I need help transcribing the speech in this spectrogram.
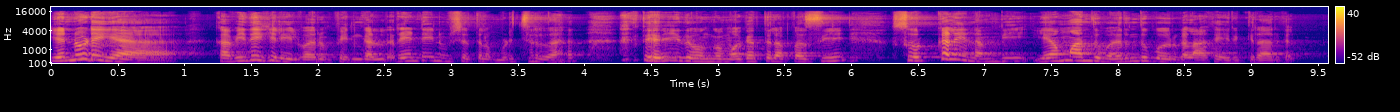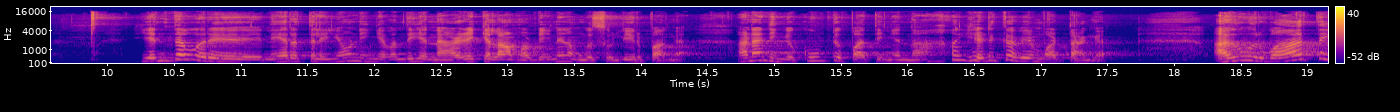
என்னுடைய கவிதைகளில் வரும் பெண்கள் ரெண்டே நிமிஷத்தில் முடிச்சிடுறேன். தெரியுது உங்கள் முகத்தில் பசி. சொற்களை நம்பி ஏமாந்து வருந்துபவர்களாக இருக்கிறார்கள். எந்த ஒரு நேரத்துலையும் நீங்கள் வந்து என்னை அழைக்கலாம் அப்படின்னு நமக்கு சொல்லியிருப்பாங்க. ஆனால் நீங்கள் கூப்பிட்டு பார்த்தீங்கன்னா எடுக்கவே மாட்டாங்க. அது ஒரு வார்த்தை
